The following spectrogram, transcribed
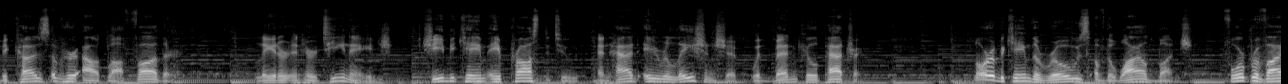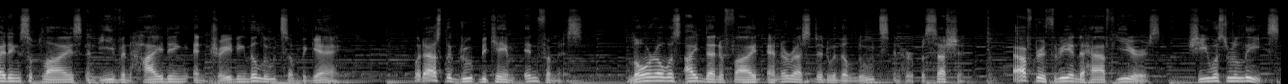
because of her outlaw father. Later in her teenage, she became a prostitute and had a relationship with Ben Kilpatrick. Laura became the Rose of the Wild Bunch for providing supplies and even hiding and trading the loots of the gang. But as the group became infamous, Laura was identified and arrested with the loots in her possession. After three and a half years, she was released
